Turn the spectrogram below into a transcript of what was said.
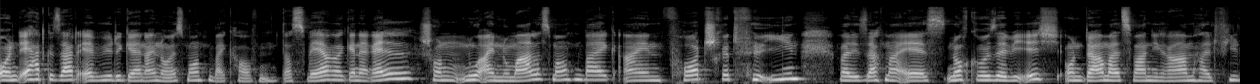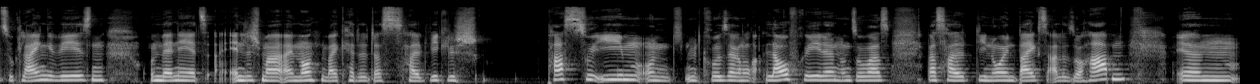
Und er hat gesagt, er würde gerne ein neues Mountainbike kaufen. Das wäre generell schon nur ein normales Mountainbike, ein Fortschritt für ihn, weil ich sag mal, er ist noch größer wie ich und damals waren die Rahmen halt viel zu klein gewesen. Und wenn er jetzt endlich mal ein Mountainbike hätte, das halt wirklich passt zu ihm und mit größeren Laufrädern und sowas, was halt die neuen Bikes alle so haben, ähm,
